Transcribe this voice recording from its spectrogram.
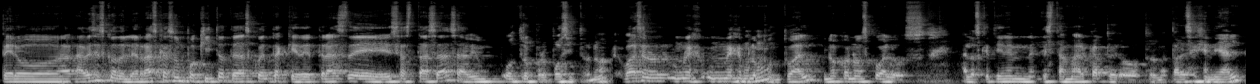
Pero a, veces cuando le rascas un poquito te das cuenta que detrás de esas tazas había un, otro propósito, ¿no? Voy a hacer un, ejemplo puntual. No conozco a los, a los que tienen esta marca, pero, pero me parece genial.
